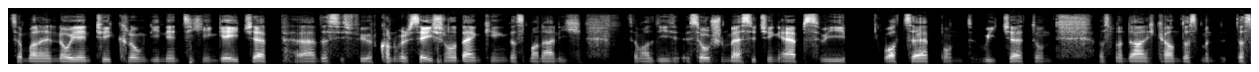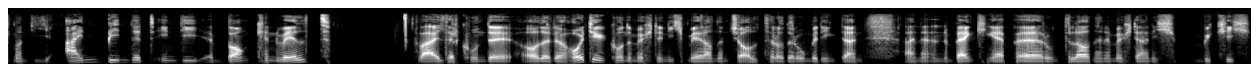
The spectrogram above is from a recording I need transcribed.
sag mal, eine neue Entwicklung, die nennt sich Engage App. Äh, das ist für Conversational Banking, dass man eigentlich sag mal, die Social Messaging Apps wie WhatsApp und WeChat und was man da eigentlich kann, dass man, dass man die einbindet in die Bankenwelt weil der Kunde oder der heutige Kunde möchte nicht mehr an den Schalter oder unbedingt ein, eine, eine Banking-App äh, runterladen. Er möchte eigentlich wirklich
